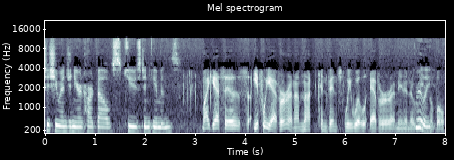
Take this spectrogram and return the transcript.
tissue engineered heart valves used in humans? My guess is if we ever, and I'm not convinced we will ever, I mean, in a really? reasonable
